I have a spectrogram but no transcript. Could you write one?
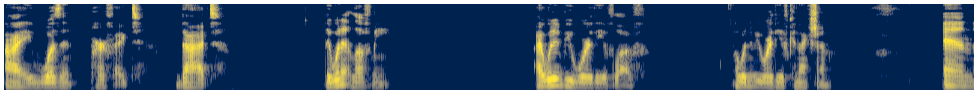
I wasn't perfect, that they wouldn't love me. I wouldn't be worthy of love. I wouldn't be worthy of connection. And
